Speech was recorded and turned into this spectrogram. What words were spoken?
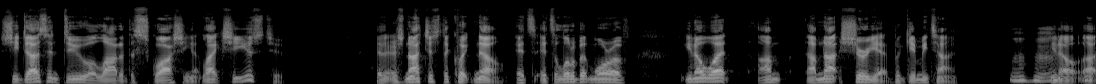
she doesn't do a lot of the squashing it like she used to. And It's not just the quick no. It's it's a little bit more of, you know what? I'm I'm not sure yet, but give me time. Mhm. You know, uh,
